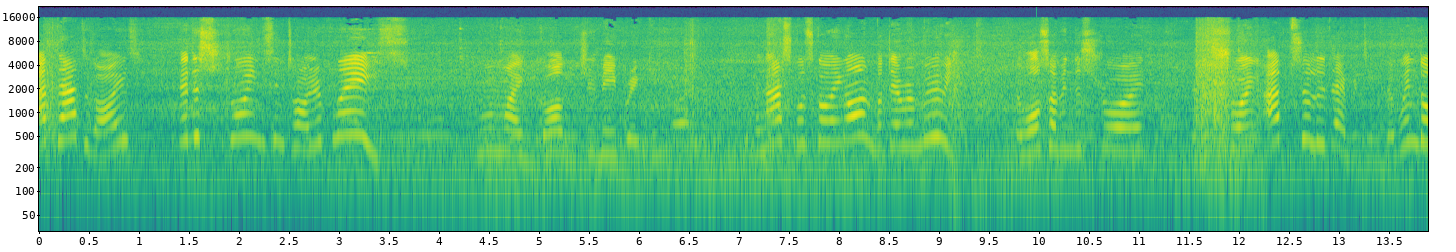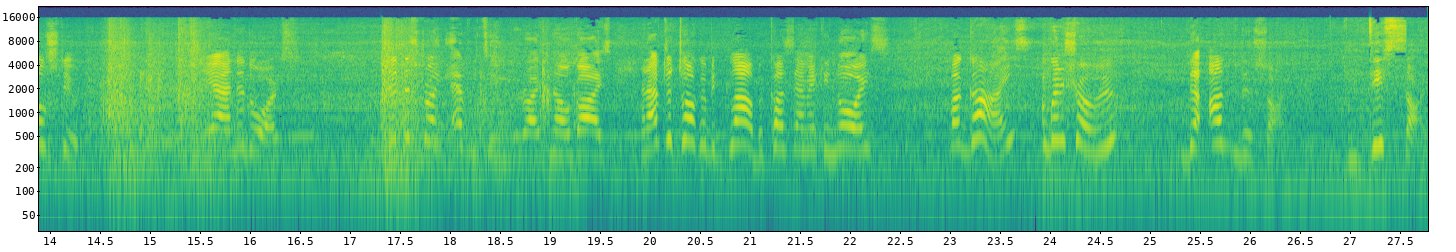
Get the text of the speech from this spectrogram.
at that, guys. They're destroying this entire place. Oh my god, it should be breaking. And ask what's going on, but they're removing it. The walls have been destroyed. They're destroying absolute everything. The windows too. Yeah, and the doors. They're destroying everything right now, guys. And I have to talk a bit loud because they're making noise. But guys, I'm to show you the other side. This side.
